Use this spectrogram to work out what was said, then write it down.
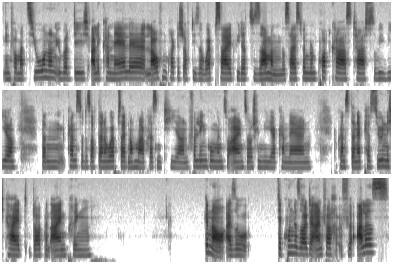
Informationen über dich, alle Kanäle laufen praktisch auf dieser Website wieder zusammen. Das heißt, wenn du einen Podcast hast, so wie wir, dann kannst du das auf deiner Website nochmal präsentieren. Verlinkungen zu allen Social Media Kanälen. Du kannst deine Persönlichkeit dort mit einbringen. Genau, also der Kunde sollte einfach für alles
